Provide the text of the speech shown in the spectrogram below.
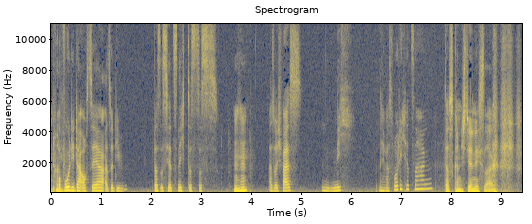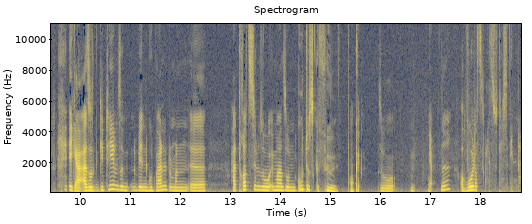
obwohl die da auch sehr, also die, das ist jetzt nicht, dass das, Mhm. also ich weiß nicht, nee, was wollte ich jetzt sagen? Das kann ich dir nicht sagen. Egal, also die Themen sind, werden gut behandelt und man äh, hat trotzdem so immer so ein gutes Gefühl. Okay. So, Ja. ne? Obwohl das, also das Ende,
